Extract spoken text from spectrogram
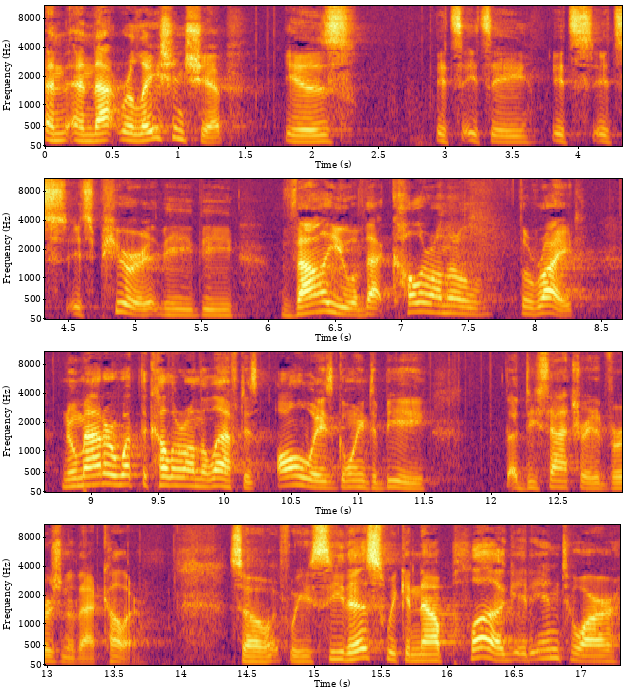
and, and that relationship is, it's, it's, a, it's, it's, it's pure. The, the value of that color on the, the right, no matter what the color on the left, is always going to be a desaturated version of that color. So if we see this, we can now plug it into our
